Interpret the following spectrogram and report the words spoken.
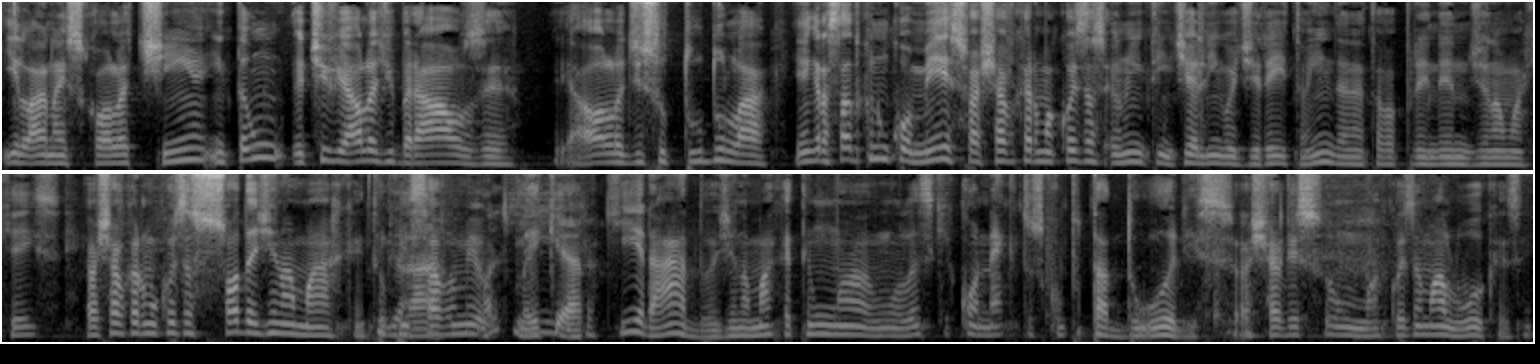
E lá na escola tinha, então eu tive aula de browser, e aula disso tudo lá. E é engraçado que no começo eu achava que era uma coisa. Eu não entendia a língua direito ainda, né? Tava aprendendo dinamarquês. Eu achava que era uma coisa só da Dinamarca. Então eu Ah, pensava, meu, mas meio que era. que irado. A Dinamarca tem uma, um lance que conecta os computadores. Eu achava isso uma coisa maluca, assim.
